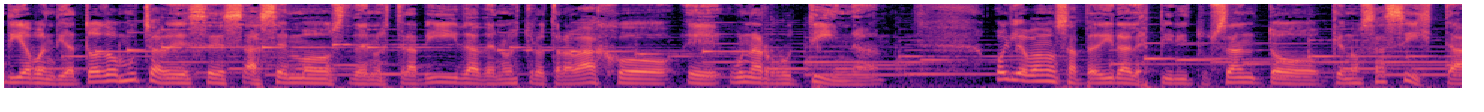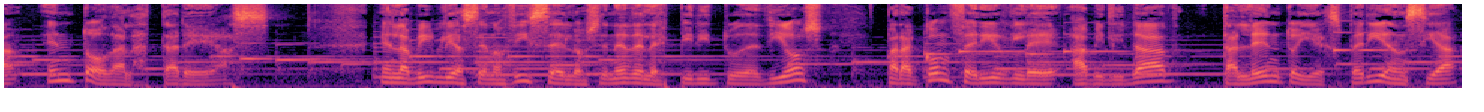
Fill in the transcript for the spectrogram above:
día, buen día a todos. Muchas veces hacemos de nuestra vida, de nuestro trabajo, eh, una rutina. Hoy le vamos a pedir al Espíritu Santo que nos asista en todas las tareas. En la Biblia se nos dice, lo llené del Espíritu de Dios para conferirle habilidad, talento y experiencia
